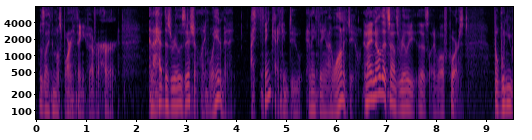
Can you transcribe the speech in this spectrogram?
It was like the most boring thing you've ever heard. And I had this realization like, wait a minute, I think I can do anything I want to do. And I know that sounds really, it's like, well, of course. But when you,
